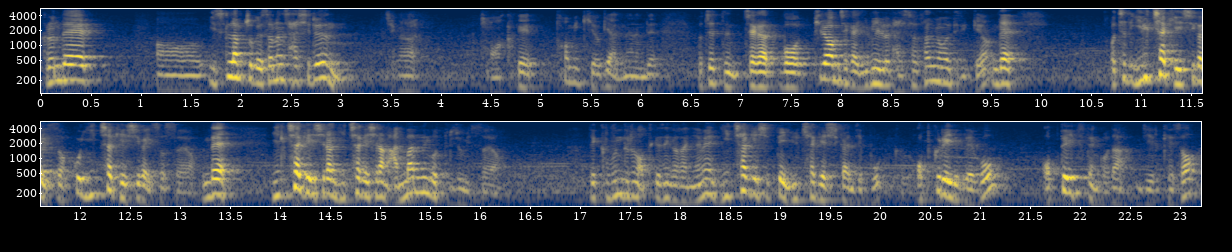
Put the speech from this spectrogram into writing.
그런데 어, 이슬람 쪽에서는 사실은 제가 정확하게 텀이 기억이 안 나는데 어쨌든 제가 뭐 필요하면 제가 이메일로 다시 설명을 드릴게요. 근데 어쨌든 1차 계시가 있었고 2차 계시가 있었어요. 근데 1차 계시랑 2차 계시랑 안 맞는 것들이 좀 있어요. 근데 그분들은 어떻게 생각하냐면 2차 계시 때 1차 계시가 이제 뭐, 그 업그레이드 되고 업데이트 된 거다. 이제 이렇게 해서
